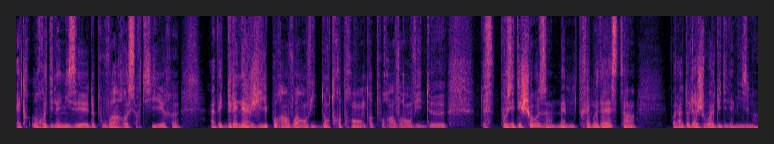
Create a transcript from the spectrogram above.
être redynamisé, de pouvoir ressortir euh, avec de l'énergie pour avoir envie d'entreprendre, pour avoir envie de, poser des choses, même très modestes. Hein. voilà, de la joie, du dynamisme.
